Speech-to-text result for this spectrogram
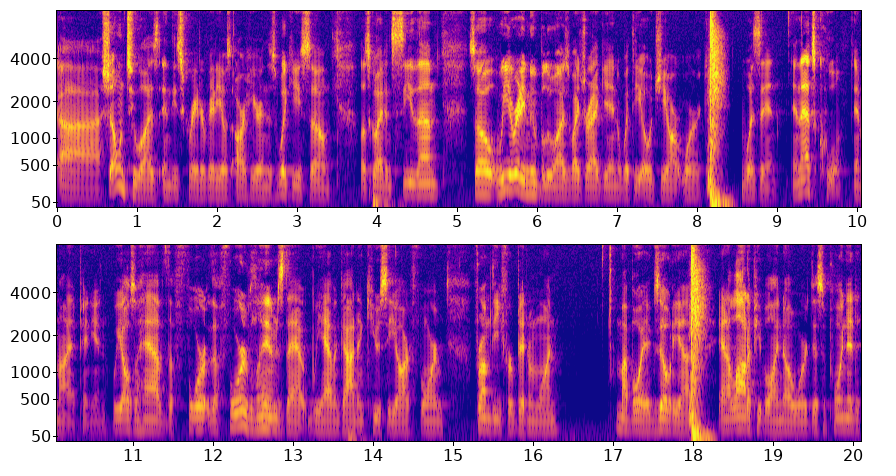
uh, shown to us in these creator videos are here in this wiki. So let's go ahead and see them. So we already knew Blue Eyes White Dragon with the OG artwork was in, and that's cool in my opinion. We also have the four the four limbs that we haven't gotten in QCR form from the Forbidden One, my boy Exodia, and a lot of people I know were disappointed.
